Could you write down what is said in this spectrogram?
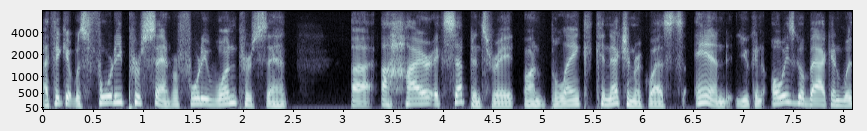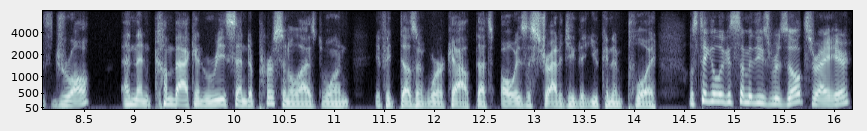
I think it was 40% or 41%, uh, a higher acceptance rate on blank connection requests. And you can always go back and withdraw and then come back and resend a personalized one if it doesn't work out. That's always a strategy that you can employ. Let's take a look at some of these results right here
